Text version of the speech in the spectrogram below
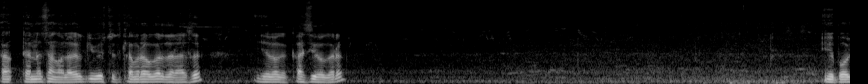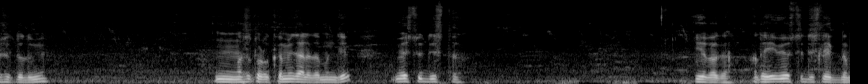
त्यांना सांगावं लागेल की व्यवस्थित कॅमेरा वगैरे धरा असं. हे बघा काशी वगैरे हे पाहू शकता तुम्ही. असं थोडं कमी झालं तर म्हणजे व्यवस्थित दिसतं. हे बघा आता हे व्यवस्थित दिसलं एकदम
